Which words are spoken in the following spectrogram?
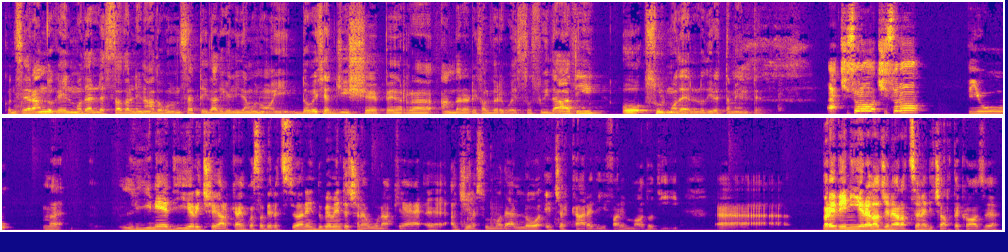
considerando che il modello è stato allenato con un set di dati che gli diamo noi, dove si agisce per andare a risolvere questo? Sui dati o sul modello direttamente? Eh, ci, sono, ci sono più beh, linee di ricerca in questa direzione, indubbiamente ce n'è una che è eh, agire sul modello e cercare di fare in modo di... Prevenire la generazione di certe cose.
